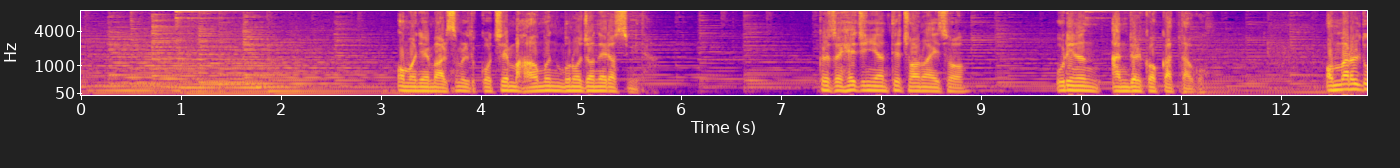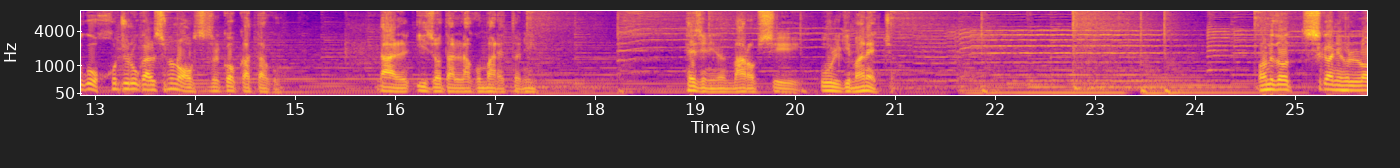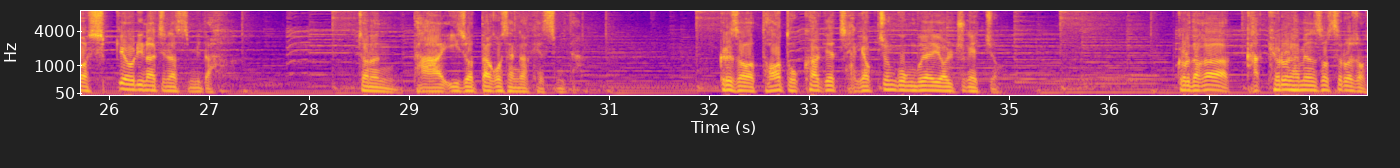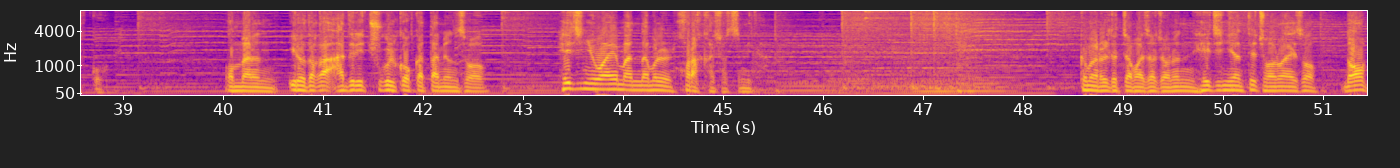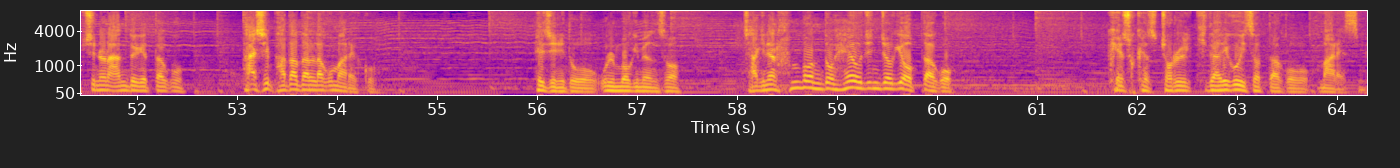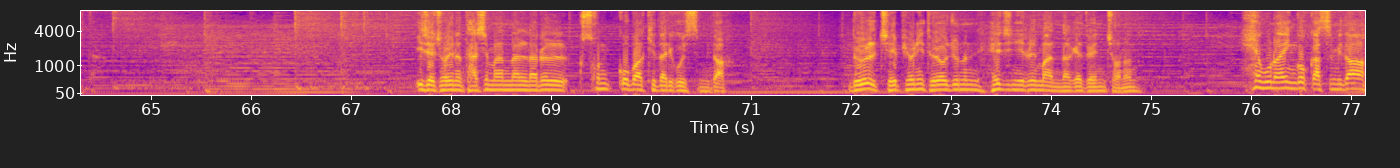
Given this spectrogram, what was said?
어머니의 말씀을 듣고 제 마음은 무너져 내렸습니다. 그래서 혜진이한테 전화해서 우리는 안 될 것 같다고 엄마를 두고 호주로 갈 수는 없었을 것 같다고 날 잊어달라고 말했더니 혜진이는 말없이 울기만 했죠. 어느덧 시간이 흘러 10개월이나 지났습니다. 저는 다 잊었다고 생각했습니다. 그래서 더 독하게 자격증 공부에 열중했죠. 그러다가 각혈을 하면서 쓰러졌고, 엄마는 이러다가 아들이 죽을 것 같다면서 혜진이와의 만남을 허락하셨습니다. 그 말을 듣자마자 저는 혜진이한테 전화해서 너 없이는 안 되겠다고 다시 받아달라고 말했고, 혜진이도 울먹이면서 자기는 한 번도 헤어진 적이 없다고 계속해서 저를 기다리고 있었다고 말했습니다. 이제 저희는 다시 만날 날을 손꼽아 기다리고 있습니다. 늘 제 편이 되어주는 혜진이를 만나게 된 저는 행운아인 것 같습니다.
